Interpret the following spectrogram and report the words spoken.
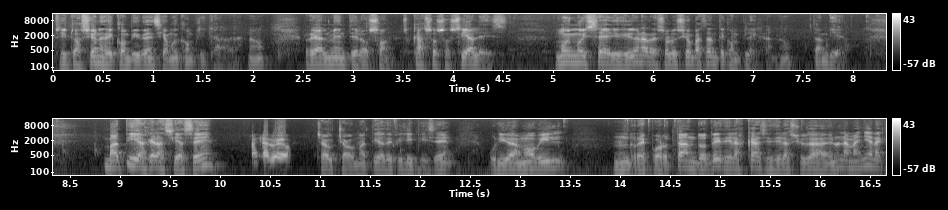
situaciones de convivencia muy complicadas, ¿no? Realmente lo son. Casos sociales muy, muy serios y de una resolución bastante compleja, ¿no? También. Matías, gracias, ¿eh? Hasta luego. Chau, chau. Matías de Filipis, ¿eh? Unidad móvil, mm, reportando desde las calles de la ciudad en una mañana que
